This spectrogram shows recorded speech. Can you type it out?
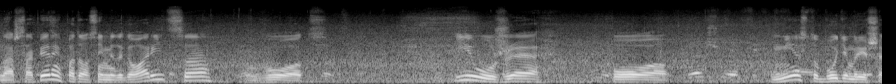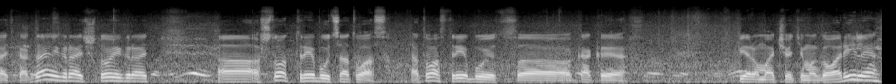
наш соперник, потом с ними договориться. Вот. И уже по месту будем решать, когда играть, что играть. А, что требуется от вас? От вас требуется, как и в первом отчете мы говорили,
